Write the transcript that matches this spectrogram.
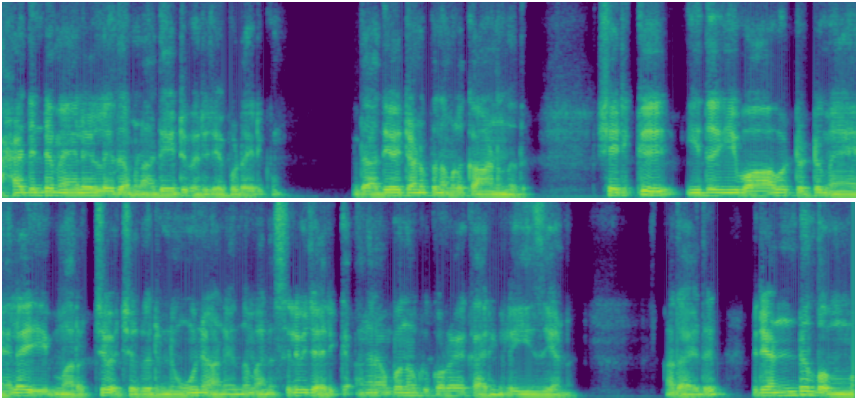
അഹദിന്റെ മേലെയുള്ള ഇത് നമ്മൾ ആദ്യമായിട്ട് പരിചയപ്പെടുമായിരിക്കും ഇത് ആദ്യമായിട്ടാണ് ഇപ്പൊ നമ്മൾ കാണുന്നത് ശരിക്ക് ഇത് ഈ വാവ് ഇട്ടിട്ട് മേലെ ഈ മറച്ചു വെച്ചത് ഒരു നൂനാണ് എന്ന് മനസ്സിൽ വിചാരിക്കുക അങ്ങനെ ആകുമ്പോൾ നമുക്ക് കുറേ കാര്യങ്ങൾ ഈസിയാണ്. അതായത് രണ്ട് ലൊമ്മ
